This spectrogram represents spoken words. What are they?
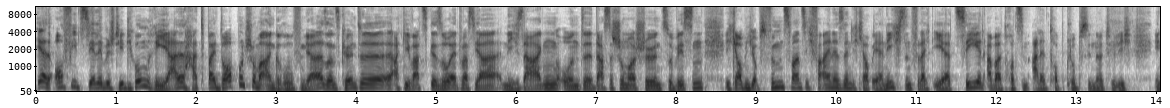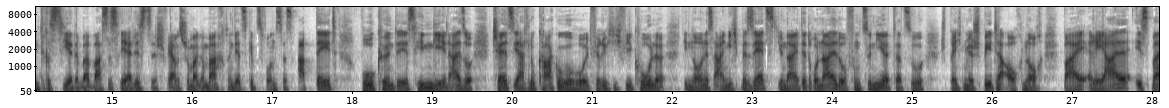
Ja, offizielle Bestätigung. Real hat bei Dortmund schon mal angerufen, ja. Sonst könnte äh, Aki Watzke so etwas ja nicht sagen. Und äh, das ist schon mal schön zu wissen. Ich glaube nicht, ob es 25 Vereine sind. Ich glaube eher nicht. Sind vielleicht eher 10. Aber trotzdem alle Top-Clubs sind natürlich interessiert. Aber was ist realistisch? Wir haben es schon mal gemacht. Und jetzt gibt's für uns das Update. Wo könnte es hingehen? Also, Chelsea hat Lukaku geholt für richtig viel Kohle. Die Neun ist eigentlich besetzt. United Ronaldo funktioniert. Dazu sprechen wir später auch noch. Bei Real ist bei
